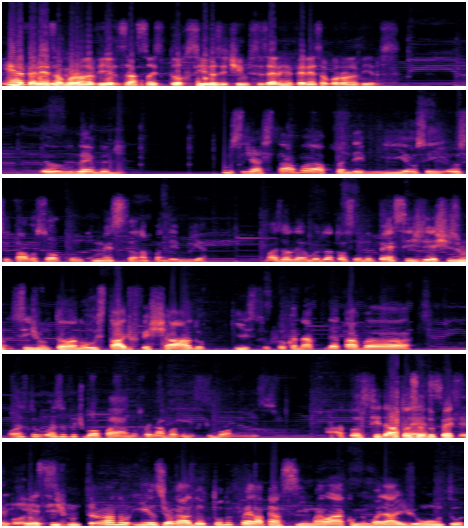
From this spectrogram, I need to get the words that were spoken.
Em referência ao coronavírus, as ações que torcidas e times fizeram em referência ao coronavírus. Eu lembro de se já estava a pandemia ou se, ou se estava só com, começando a pandemia. Mas eu lembro da torcida do PSG se jun- se juntando, o estádio fechado. Isso, foi quando ainda tava. Antes do, antes do futebol parar, não foi na volta do futebol. Isso. A torcida, a torcida do PSG, se juntando e os jogadores tudo foi lá pra cima lá comemorar junto,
